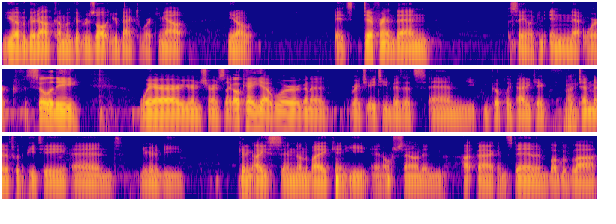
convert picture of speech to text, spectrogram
You have a good outcome, a good result. You're back to working out. You know, it's different than say like an in-network facility where your insurance is like okay yeah we're gonna write you 18 visits and you can go play patty cake for Right. 10 minutes with a pt and you're gonna be getting ice and on the bike and heat and ultrasound and hot pack and stim and blah blah blah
